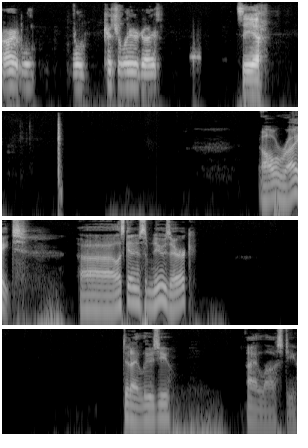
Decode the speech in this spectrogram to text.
All right, we'll we'll catch you later, guys. See ya. All right. Uh, let's get into some news, Eric. Did I lose you? I lost you.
